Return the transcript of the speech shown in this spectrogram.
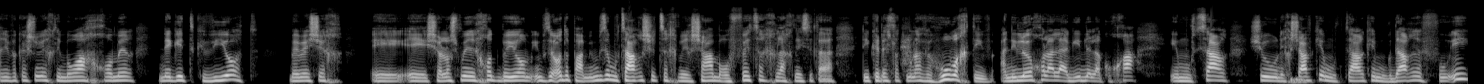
אני מבקש ממך למרוח חומר נגד כוויות במשך אה, אה, שלוש מריחות ביום, אם זה עוד פעם, אם זה מוצר שצריך מרשם, רופא צריך להכניס את ה... להיכנס לתמונה והוא מכתיב. אני לא יכולה להגיד ללקוחה אם מוצר שהוא נחשב כמוצר, כמוגדר רפואי,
